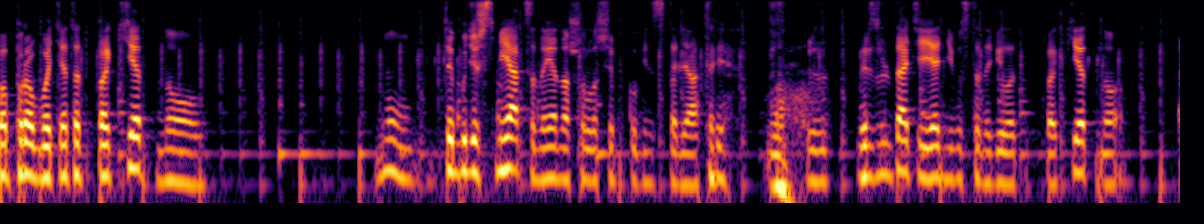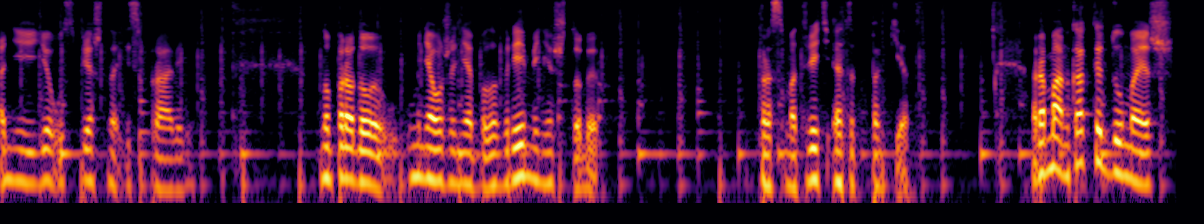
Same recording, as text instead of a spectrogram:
попробовать этот пакет, но ну, ты будешь смеяться, но я нашел ошибку в инсталляторе. В результате я не установил этот пакет, но они ее успешно исправили. Но, правда, у меня уже не было времени, чтобы просмотреть этот пакет. Роман, как ты думаешь,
